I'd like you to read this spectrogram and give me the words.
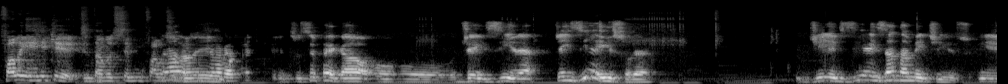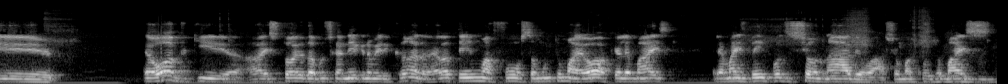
Fala aí, Henrique, você, tava, você me fala Não, sobre Se você pegar o, o Jay-Z, né? Jay-Z é isso, né? Jay-Z é exatamente isso. E é óbvio que a história da música negra americana, ela tem uma força muito maior, que ela é mais, ela é mais bem posicionada, eu acho. É uma coisa mais uhum.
